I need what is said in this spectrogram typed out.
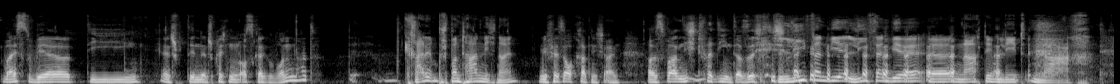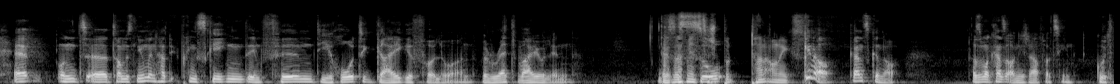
weißt du, wer die, den entsprechenden Oscar gewonnen hat? Gerade spontan nicht, nein. Mir fällt es auch gerade nicht ein. Aber es war nicht verdient. Also liefern wir, liefern wir äh, nach dem Lied nach. Äh, und äh, Thomas Newman hat übrigens gegen den Film Die rote Geige verloren, The Red Violin. Das, das ist mir so spontan auch nichts. Genau, ganz genau. Also man kann es auch nicht nachvollziehen. Gut,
